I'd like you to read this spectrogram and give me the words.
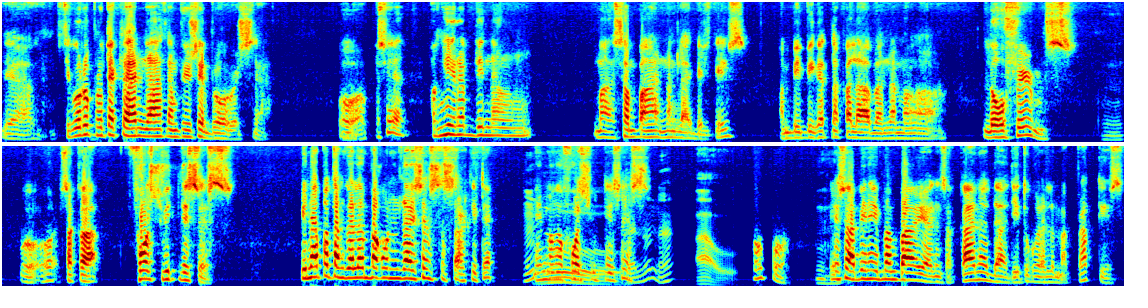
Yeah. Siguro protektahan lahat ng whistleblowers na. Oo. Kasi ang hirap din ng masampahan ng libel case. Ang bibigat na kalaban ng mga law firms. Oo. Saka false witnesses. Pinapatanggalan ba ng license sa architect? May mga false witnesses. Ganun, ha? Opo. Kaya sabi ng ibang bayan, sa Canada, dito ko na lang mag-practice.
